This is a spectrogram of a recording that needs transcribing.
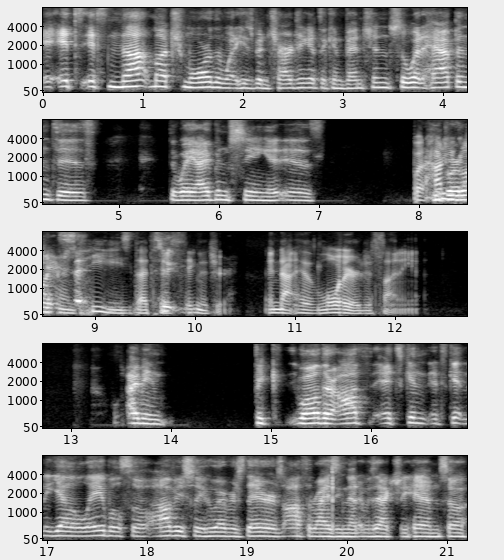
it's it's not much more than what he's been charging at the convention. So what happens is the way I've been seeing it is But how do you like, "Sa- guarantee that's so- his signature and not his lawyer just signing it? I mean, well, they're off. It's getting it's getting a yellow label, so obviously whoever's there is authorizing that it was actually him. So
